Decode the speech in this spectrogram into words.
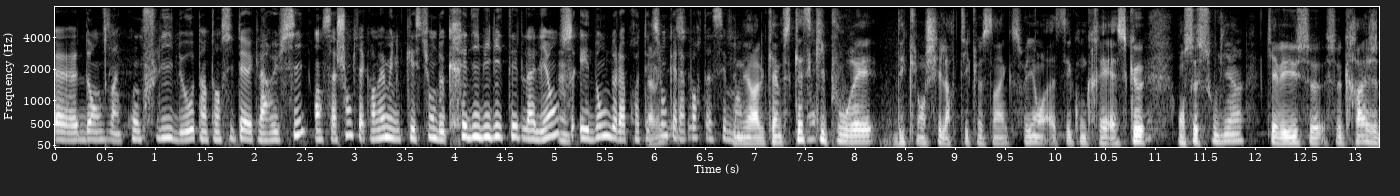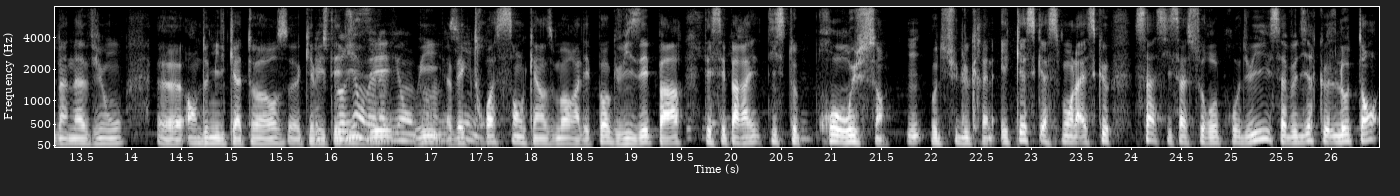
euh, dans un conflit de haute intensité avec la Russie, en sachant qu'il y a quand même une question de crédibilité de l'alliance mm. et donc de la protection ah qu'elle apporte à ses membres. Général Kempf, qu'est-ce qui pourrait déclencher l'article 5 Soyons assez concrets. Est-ce que on se souvient qu'il y avait eu ce, crash d'un avion euh, en 2014 euh, qui avait été visé, oui, avec 315 morts à l'époque, visé par des séparatistes pro-russes mm. au-dessus de l'Ukraine. Et qu'est-ce qu'à ce moment-là Est-ce que ça, si ça se reproduit, ça veut dire que l'OTAN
